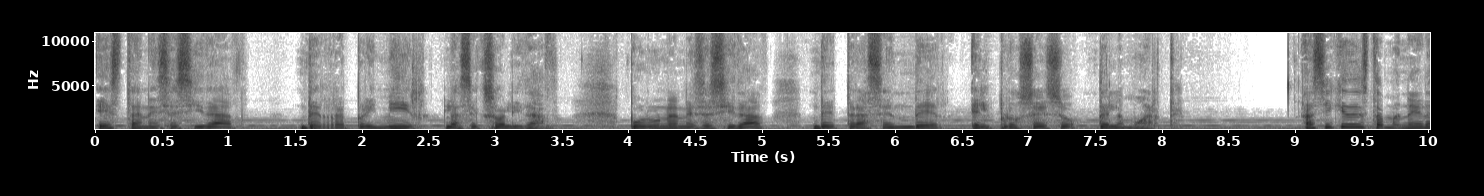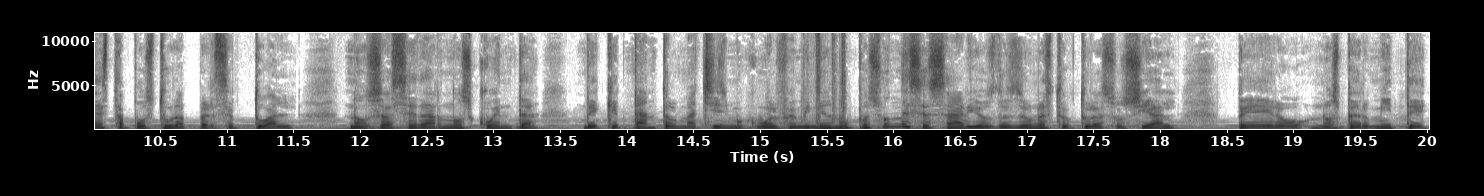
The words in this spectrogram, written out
esta necesidad de reprimir la sexualidad? Por una necesidad de trascender el proceso de la muerte. Así que de esta manera esta postura perceptual nos hace darnos cuenta de que tanto el machismo como el feminismo pues son necesarios desde una estructura social, pero nos permite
